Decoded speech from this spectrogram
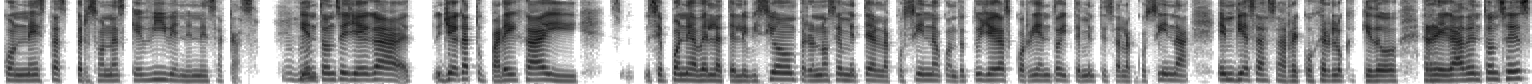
con estas personas que viven en esa casa. Y entonces llega llega tu pareja y se pone a ver la televisión, pero no se mete a la cocina. Cuando tú llegas corriendo y te metes a la cocina, empiezas a recoger lo que quedó regado. Entonces,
